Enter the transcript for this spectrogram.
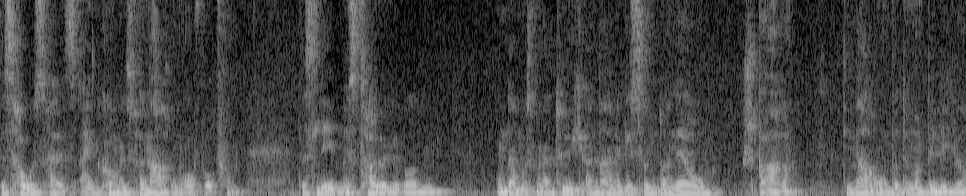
des Haushaltseinkommens für Nahrung aufopfern? Das Leben ist teuer geworden und da muss man natürlich an einer gesunden Ernährung sparen. Die Nahrung wird immer billiger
